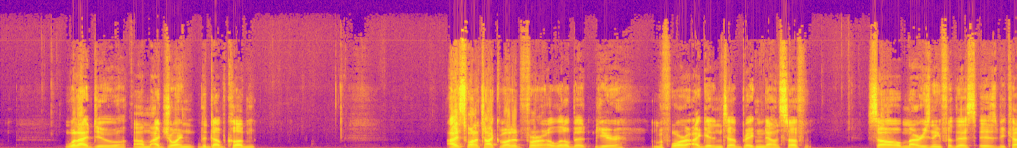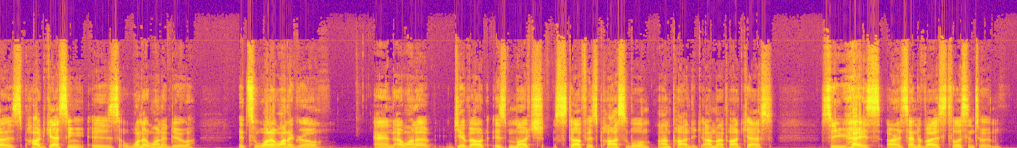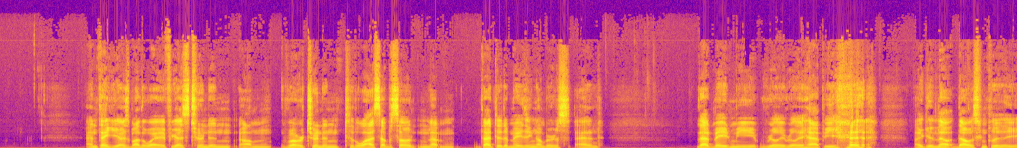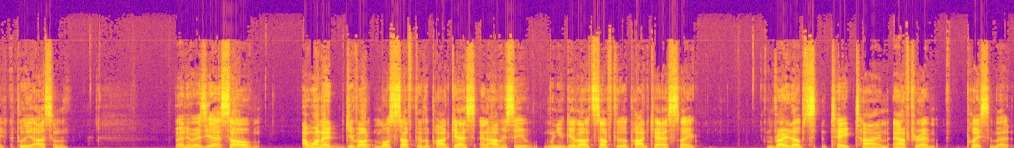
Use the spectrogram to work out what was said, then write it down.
what I do. Um, I joined the Dub Club. I just want to talk about it for a little bit here before I get into breaking down stuff. So my reasoning for this is because podcasting is what I want to do. It's what I want to grow, and I want to give out as much stuff as possible on pod on my podcast, so you guys are incentivized to listen to it. And thank you guys, by the way, if you guys tuned in, um, whoever tuned in to the last episode, that that did amazing numbers, and that made me really really happy. like that that was completely completely awesome. But anyways, yeah. So I want to give out most stuff through the podcast, and obviously, when you give out stuff through the podcast, like write ups take time after I place the bet.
